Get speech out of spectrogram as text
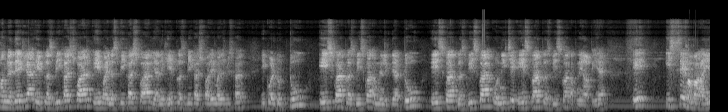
हमने देख लिया ए प्लस बी का स्क्वायर ए माइनस बी का स्क्वायर यानी कि ए प्लस बी का square A minus B square equal to two A square plus B square हमने लिख दिया two A square plus B square और नीचे A square plus B square अपने आप ही है। ए, इससे हमारा ये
